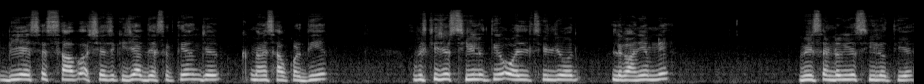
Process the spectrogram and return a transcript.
एस एस साफ़ अच्छे से कीजिए, आप देख सकते हैं, जो मैंने साफ़ कर दी है। अब इसकी जो सील होती है ऑयल सील जो लगानी है हमने व्हील सिलेंडर की जो सील होती है,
